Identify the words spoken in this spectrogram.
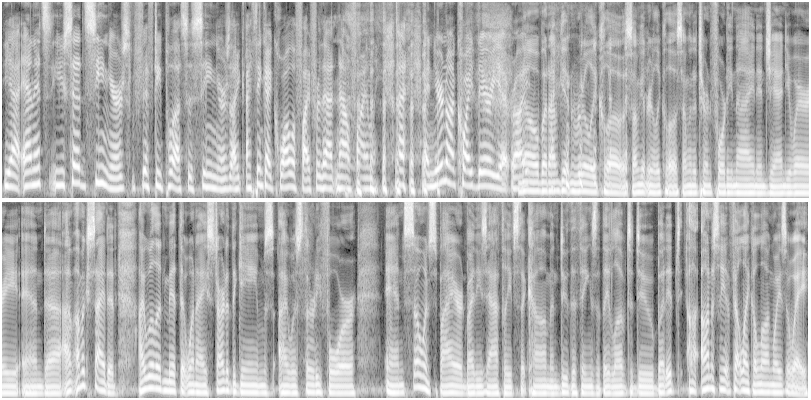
Yeah, and it's you said seniors, 50 plus is seniors. I, I think I qualify for that now finally. and you're not quite there yet, right? No, but I'm getting really close. I'm getting really close. I'm going to turn 49 in January, and uh, I'm, I'm excited. I will admit that when I started the games, I was 34 and so inspired by these athletes that come and do the things that they love to do. But it uh, honestly, it felt like a long ways away.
